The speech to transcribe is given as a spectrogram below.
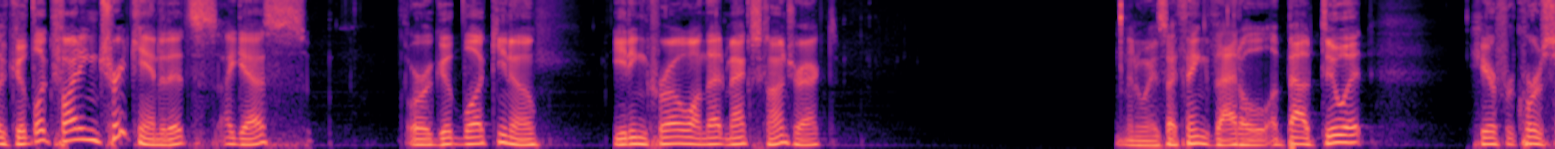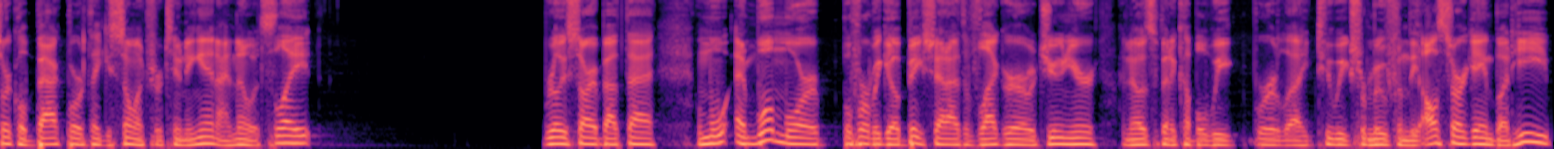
a good luck finding trade candidates, I guess. Or a good luck, you know, eating crow on that max contract. Anyways, I think that'll about do it here for Quarter Circle Backboard. Thank you so much for tuning in. I know it's late. Really sorry about that. And, and one more before we go. Big shout out to Vlad Guerrero Jr. I know it's been a couple weeks, we're like two weeks removed from the All Star game, but he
